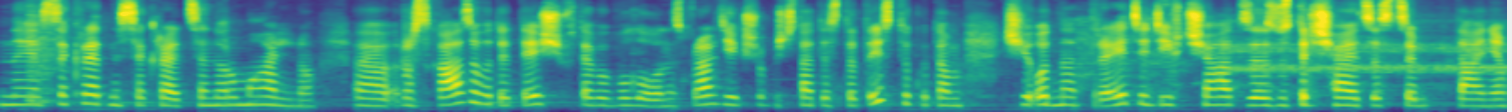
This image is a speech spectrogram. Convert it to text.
не секретний секрет, це нормально е, розказувати те, що в тебе було. Насправді, якщо почитати статистику, там чи одна третя дівчат зустрічається з цим питанням.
